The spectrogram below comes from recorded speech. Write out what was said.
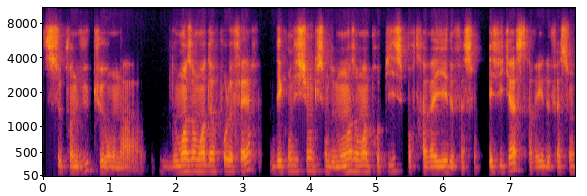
ce point de vue qu'on a de moins en moins d'heures pour le faire, des conditions qui sont de moins en moins propices pour travailler de façon efficace, travailler de façon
